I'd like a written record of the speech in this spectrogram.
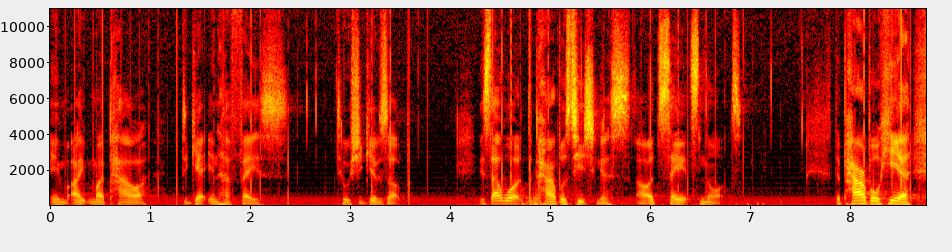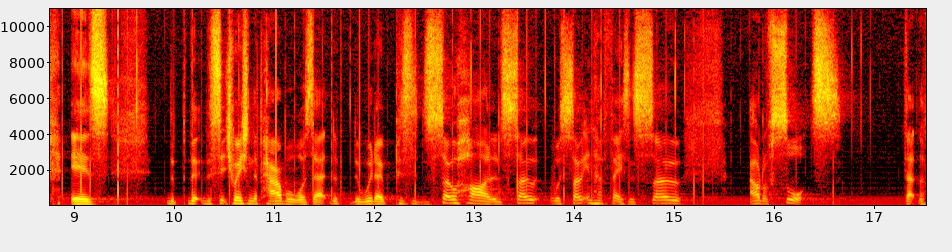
in my power to get in her face till she gives up. Is that what the parable is teaching us? I would say it's not. The parable here is the, the, the situation in the parable was that the, the widow persisted so hard and so was so in her face and so out of sorts that the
